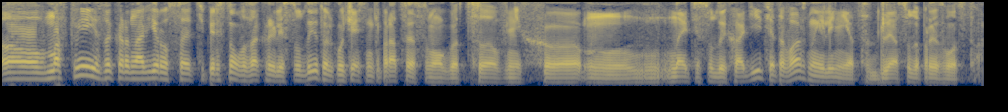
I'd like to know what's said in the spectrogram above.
А, в Москве из-за коронавируса теперь снова закрыли суды, только участники процесса могут э, в них э, на эти суды ходить. Это важно или нет для судопроизводства?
